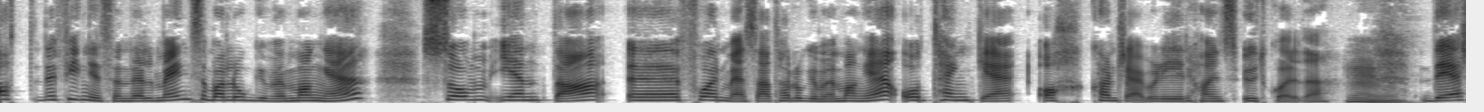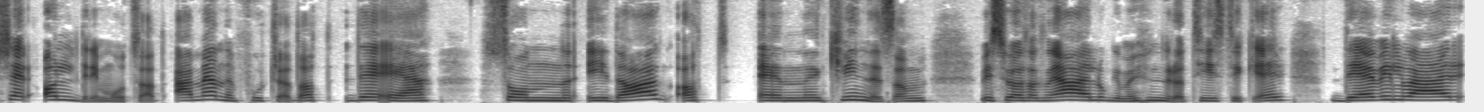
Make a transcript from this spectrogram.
at det finnes en del menn som har ligget med mange, som jenter eh, får med seg at har ligget med mange, og tenker åh, kanskje jeg blir hans utkårede. Mm. Det skjer aldri motsatt. Jeg mener fortsatt at det er sånn i dag at en kvinne som, hvis hun har sagt sånn, ja, jeg har ligget med 110 stykker, det vil være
